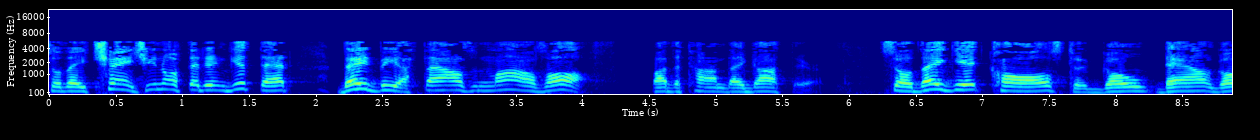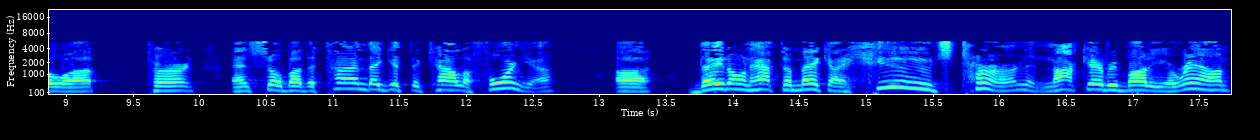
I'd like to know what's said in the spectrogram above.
so they change. You know, if they didn't get that, they'd be a thousand miles off by the time they got there. So they get calls to go down, go up, turn, and so by the time they get to California, uh, they don't have to make a huge turn and knock everybody around.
